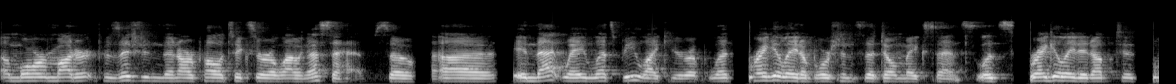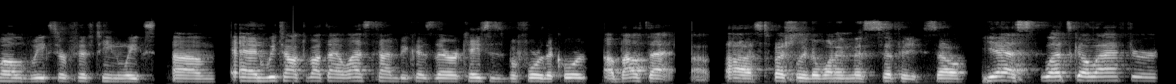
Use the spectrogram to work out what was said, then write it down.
a more moderate position than our politics are allowing us to have. So, uh, in that way, let's be like Europe. Let's regulate abortions that don't make sense. Let's regulate it up to 12 weeks or 15 weeks. Um, and we talked about that last time because there are cases before the court about that, uh, especially the one in Mississippi. So, yes, let's go after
